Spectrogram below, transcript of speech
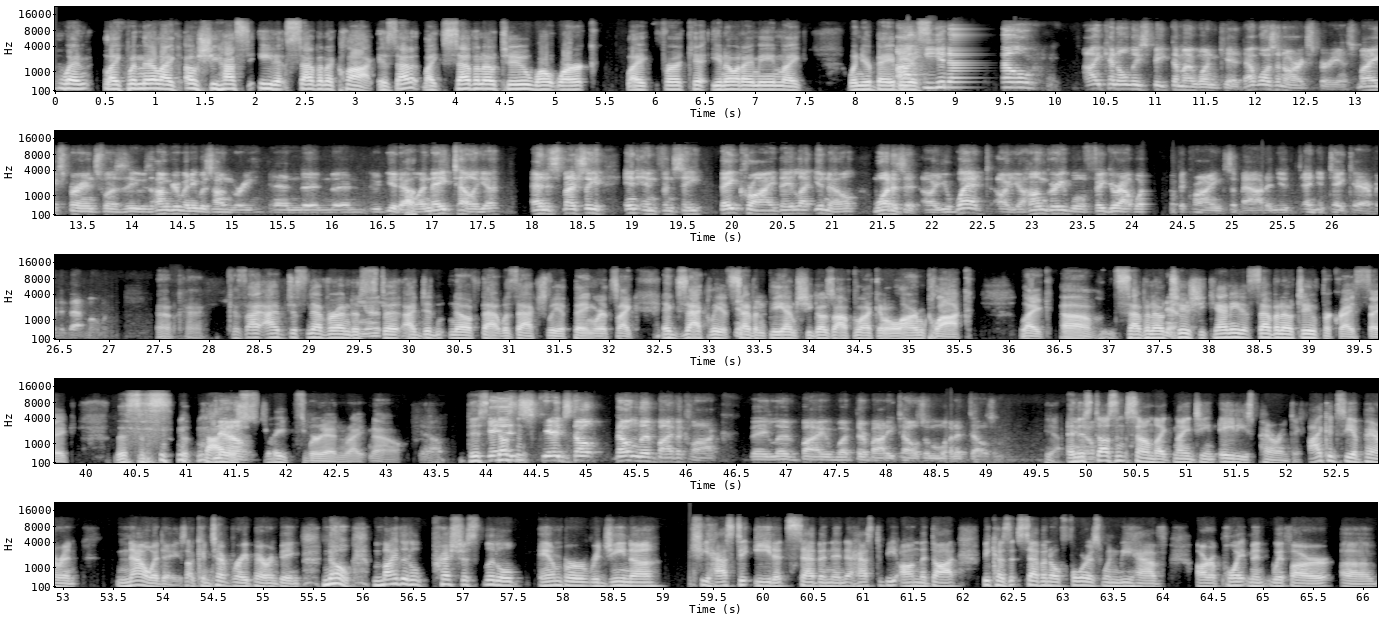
when like when they're like oh she has to eat at seven o'clock is that like 702 won't work like for a kid you know what i mean like when your baby Uh, is you know, I can only speak to my one kid. That wasn't our experience. My experience was he was hungry when he was hungry, and and, and you know, and they tell you, and especially in infancy, they cry. They let you know what is it? Are you wet? Are you hungry? We'll figure out what, what the crying's about, and you and you take care of it at that moment. Okay. Because I've just never understood. I didn't know if that was actually a thing where it's like exactly at Yeah. 7 p.m. She goes off like an alarm clock. Like, oh, 702. She can't eat at 702 for Christ's sake. This is the dire No. straits we're in right now. Yeah, this Kids, doesn't. kids don't don't live by the clock. They live by what their body tells them when it tells them. Yeah, and you this know. doesn't sound like 1980s parenting. I could see a parent nowadays, a contemporary parent being, no, my little precious little Amber Regina, she has to eat at seven and it has to be on the dot because at 7.04 is when we have our appointment with our uh,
